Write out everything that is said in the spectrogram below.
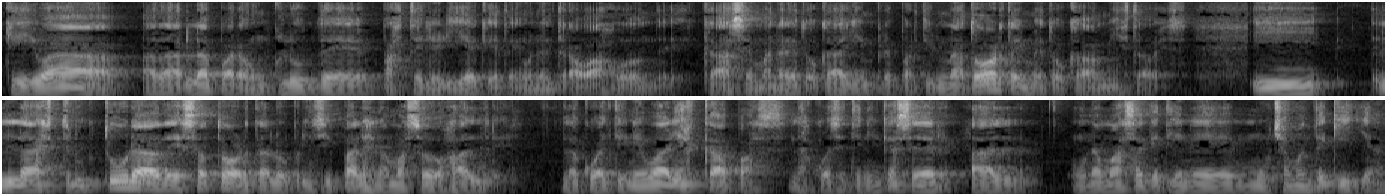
que iba a, darla para un club de pastelería que tengo en el trabajo, donde cada semana le toca a alguien prepartir una torta y me tocaba a mí esta vez. Y la estructura de esa torta, lo principal es la masa de hojaldre. la cual tiene varias capas, las cuales se tienen que hacer al una masa que tiene mucha mantequilla.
